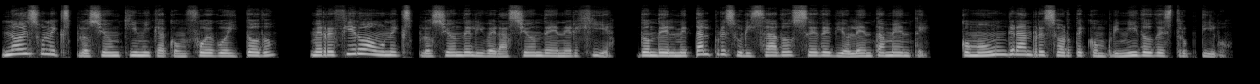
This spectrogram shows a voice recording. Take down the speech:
No es una explosión química con fuego y todo, me refiero a una explosión de liberación de energía, donde el metal presurizado cede violentamente, como un gran resorte comprimido destructivo.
